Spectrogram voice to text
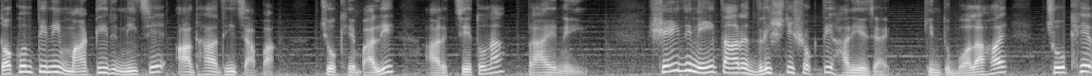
তখন তিনি মাটির নিচে আধা আধি চাপা, চোখে বালি আর চেতনা প্রায় নেই। সেই দিনই তার দৃষ্টিশক্তি হারিয়ে যায়, কিন্তু বলা হয় চোখের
